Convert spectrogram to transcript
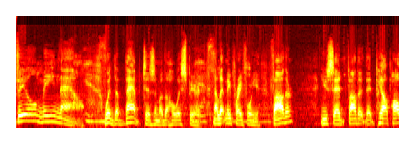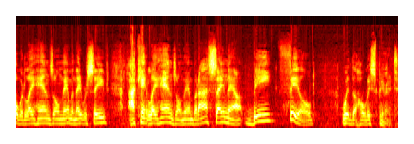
fill me now yes. with the baptism of the Holy Spirit. Yes. Now let me pray for you. Father, you said, Father, that Paul would lay hands on them and they received. I can't lay hands on them, but I say now, be filled with the Holy Spirit.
